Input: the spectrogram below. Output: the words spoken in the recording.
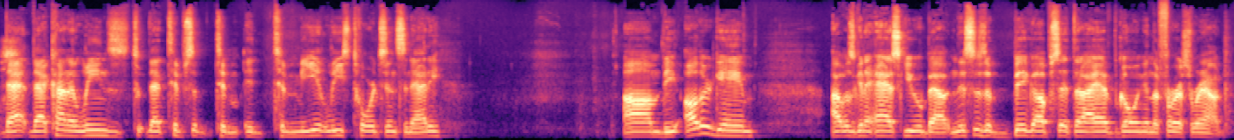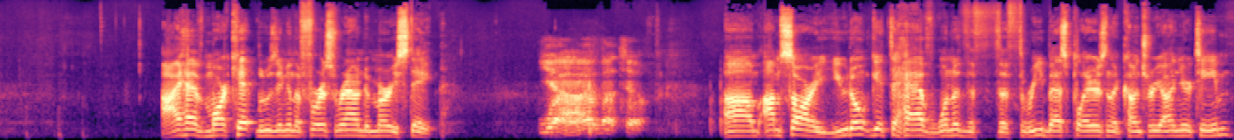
that, that kind of leans to, that tips to it, to me at least towards Cincinnati. Um, the other game I was going to ask you about, and this is a big upset that I have going in the first round. I have Marquette losing in the first round to Murray State. yeah, I have that too. Um, I'm sorry, you don't get to have one of the the three best players in the country on your team,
